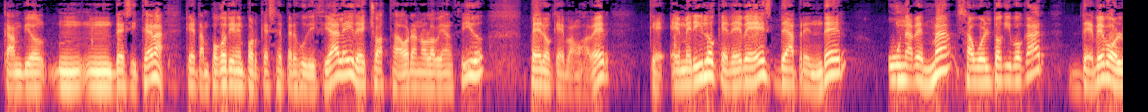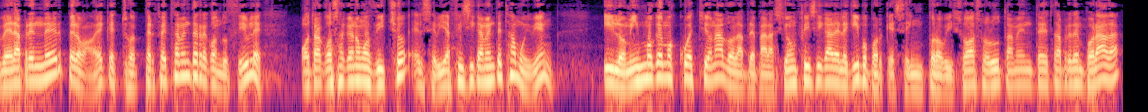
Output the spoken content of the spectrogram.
cambios mm, mm, de sistema que tampoco tienen por qué ser perjudiciales y de hecho hasta ahora no lo habían sido. Pero que vamos a ver, que Emery lo que debe es de aprender una vez más, se ha vuelto a equivocar, debe volver a aprender, pero vamos a ver que esto es perfectamente reconducible. Otra cosa que no hemos dicho, el Sevilla físicamente está muy bien. Y lo mismo que hemos cuestionado la preparación física del equipo porque se improvisó absolutamente esta pretemporada,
